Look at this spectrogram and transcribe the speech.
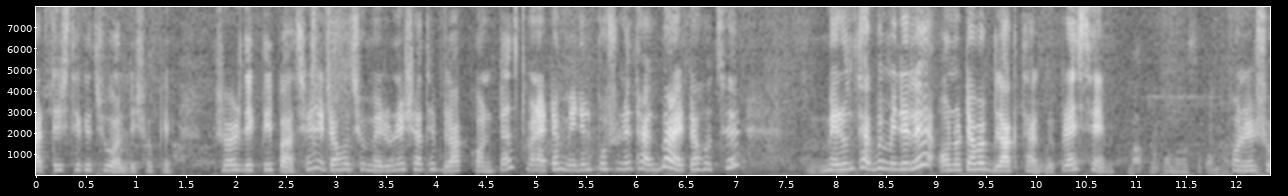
আটত্রিশ থেকে চুয়াল্লিশ। ওকে সর দেখতেই পাচ্ছেন এটা হচ্ছে মেরুনের সাথে ব্ল্যাক কন্ট্রাস্ট মানে একটা মিডল পোর্শনে থাকবে আর এটা হচ্ছে মেরুন থাকবে মিডলে অন্যটা আবার ব্ল্যাক থাকবে। প্রাইস সেম পনেরোশো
